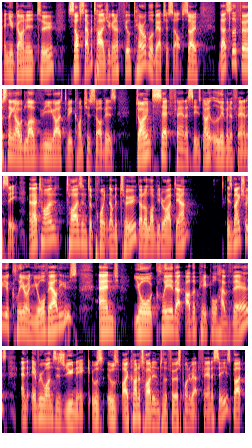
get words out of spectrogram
and you're going to self sabotage. You're going to feel terrible about yourself. So that's the first thing I would love for you guys to be conscious of is don't set fantasies. Don't live in a fantasy. And that time ties into point number two that I'd love you to write down is make sure you're clear on your values and you're clear that other people have theirs and everyone's is unique. It was it was I kind of tied it into the first point about fantasies, but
